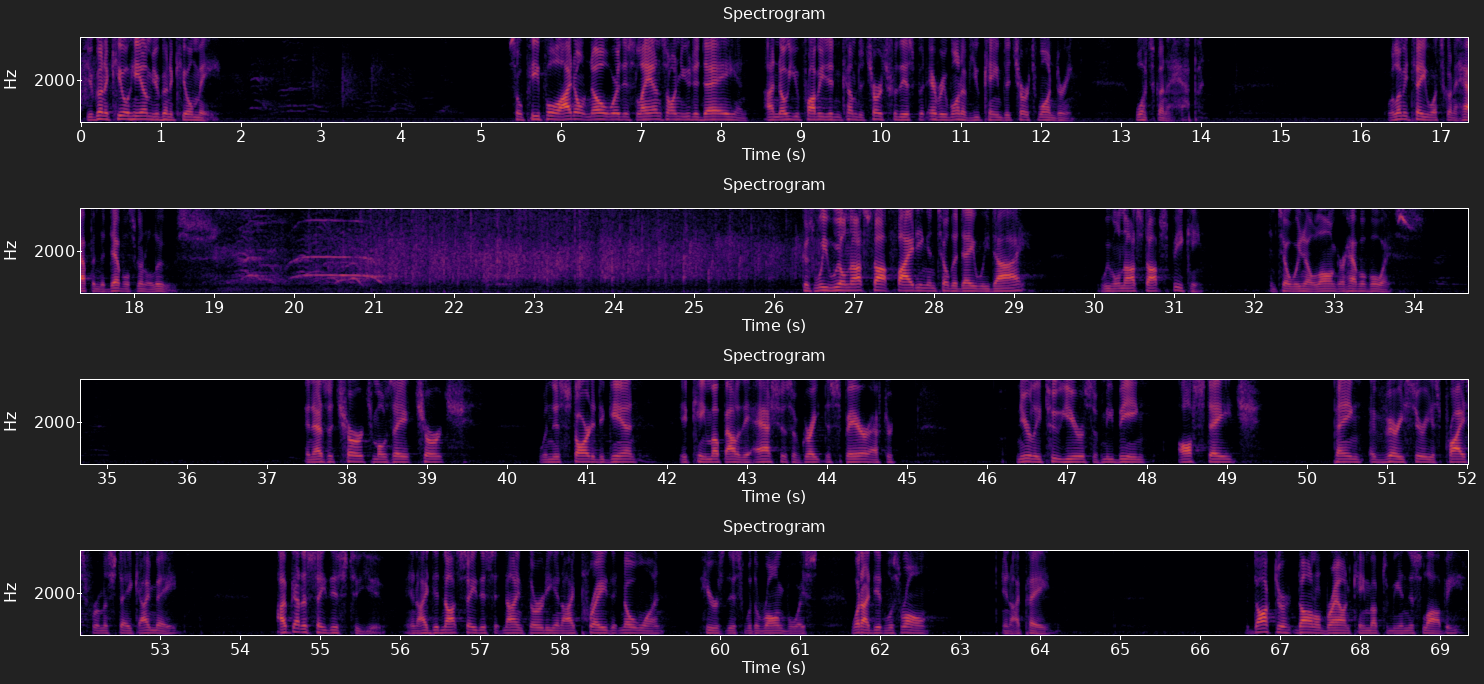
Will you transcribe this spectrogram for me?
If you're going to kill him, you're going to kill me. So, people, I don't know where this lands on you today, and I know you probably didn't come to church for this, but every one of you came to church wondering what's going to happen. Well, let me tell you what's going to happen the devil's going to lose. Because we will not stop fighting until the day we die. We will not stop speaking until we no longer have a voice. And as a church, Mosaic Church, when this started again, it came up out of the ashes of great despair after nearly two years of me being off stage, paying a very serious price for a mistake I made. I've got to say this to you, and I did not say this at 9:30, and I pray that no one hears this with a wrong voice. What I did was wrong, and I paid. Dr. Donald Brown came up to me in this lobby.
